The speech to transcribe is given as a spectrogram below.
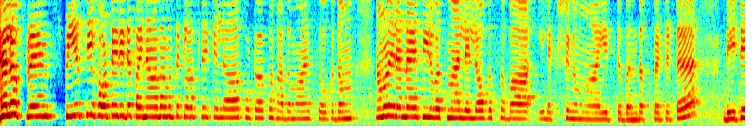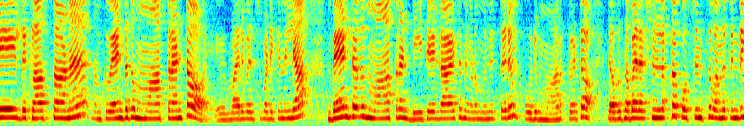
Hello friends P S C ഹോട്ടേരിയുടെ പതിനാറാമത്തെ ക്ലാസ്സിലേക്ക് എല്ലാ കൂട്ടുകാർക്കും ഹൃദമായ സ്വാഗതം. നമ്മൾ രണ്ടായിരത്തി ഇരുപത്തിനാലിലെ ലോക്സഭ ഇലക്ഷനുമായിട്ട് ബന്ധപ്പെട്ടിട്ട് ഡീറ്റെയിൽഡ് ക്ലാസ് ആണ്. നമുക്ക് വേണ്ടത് മാത്രം കേട്ടോ വാരി വലിച്ചു പഠിക്കുന്നില്ല. വേണ്ടത് മാത്രം ഡീറ്റെയിൽഡ് ആയിട്ട് നിങ്ങളുടെ മുന്നിൽ തരും. ഒരു മാർക്ക് കേട്ടോ ലോക്സഭ ഇലക്ഷനിലൊക്കെ ക്വസ്റ്റ്യൻസ് വന്നിട്ടുണ്ട്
